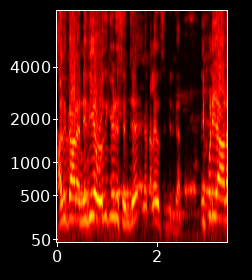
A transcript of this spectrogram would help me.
அதுக்கான நிதியை ஒதுக்கீடு செஞ்சு எங்க தலைவர் செஞ்சிருக்காரு. இப்படியான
